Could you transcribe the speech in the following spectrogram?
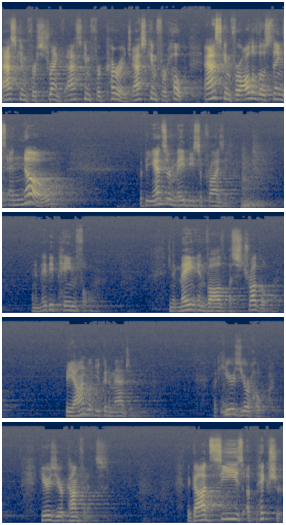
Ask Him for strength. Ask Him for courage. Ask Him for hope. Ask Him for all of those things, and know that the answer may be surprising, and it may be painful, and it may involve a struggle beyond what you could imagine. But here's your hope. Here's your confidence. That God sees a picture.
